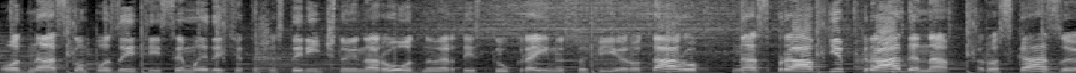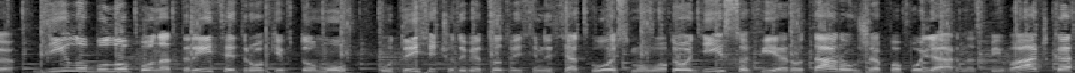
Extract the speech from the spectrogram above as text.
одна з композицій 76-річної народної артистки України Софії Ротару насправді вкрадена. Розказую, діло було понад 30 років тому, у 1988-му. Тоді Софія Ротару вже популярна співачка,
